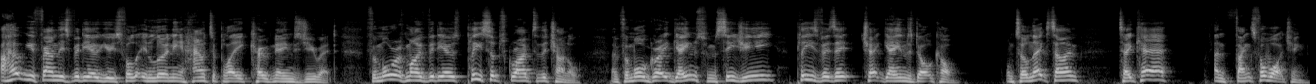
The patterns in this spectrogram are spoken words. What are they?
I hope you found this video useful in learning how to play Codenames Duet. For more of my videos, please subscribe to the channel. And for more great games from CGE, please visit czechgames.com. Until next time, take care and thanks for watching.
